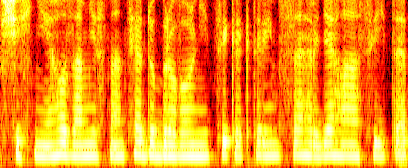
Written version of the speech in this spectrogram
Všichni jeho zaměstnanci a dobrovolníci, ke kterým se hrdě hlásíte,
